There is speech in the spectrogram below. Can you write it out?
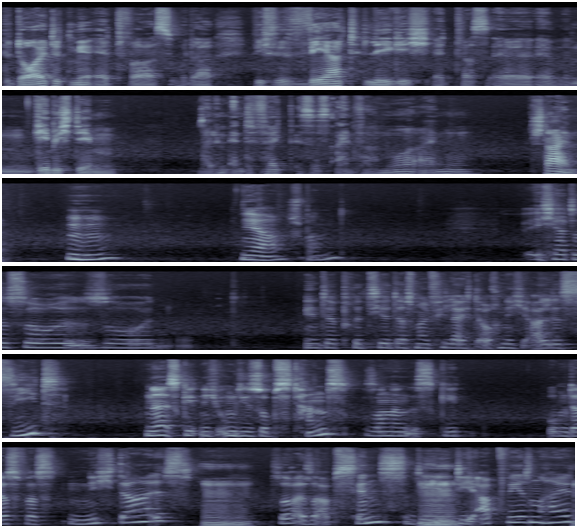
bedeutet mir etwas oder wie viel Wert lege ich etwas, äh, äh, ähm, gebe ich dem. Weil im Endeffekt ist es einfach nur ein Stein. Ja, spannend. Ich hatte es so, so interpretiert, dass man vielleicht auch nicht alles sieht. Ne, es geht nicht um die Substanz, sondern es geht um das, was nicht da ist. Mhm. So, also Absenz, die, die Abwesenheit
